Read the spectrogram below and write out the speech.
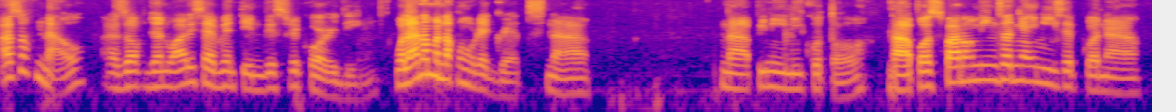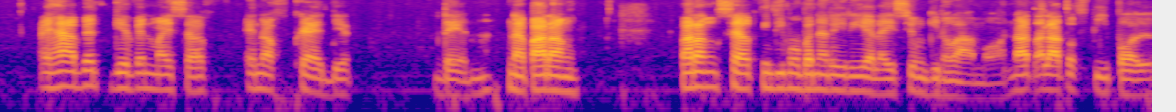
as of now, as of January 17, this recording, wala naman akong regrets na na pinili ko to. Tapos parang minsan nga inisip ko na I haven't given myself enough credit din na parang parang self hindi mo ba nare-realize yung ginawa mo. Not a lot of people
